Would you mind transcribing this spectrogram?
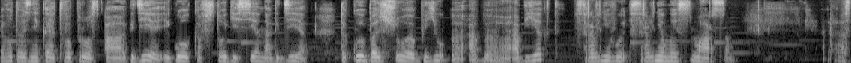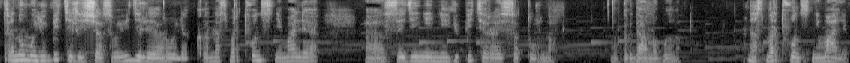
И вот возникает вопрос, а где иголка в стоге сена, где такой большой объю- э, об- э, объект, сравнимый, сравнимый с Марсом? Астрономы-любители сейчас, вы видели ролик, на смартфон снимали соединение Юпитера и Сатурна, когда оно было. На смартфон снимали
